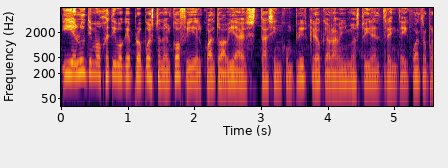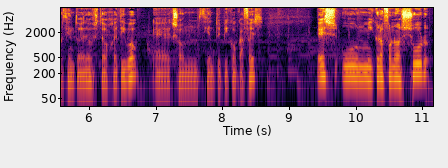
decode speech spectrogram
Y el último objetivo que he propuesto en el Coffee, el cual todavía está sin cumplir, creo que ahora mismo estoy en el 34% de este objetivo, eh, son ciento y pico cafés, es un micrófono Sur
